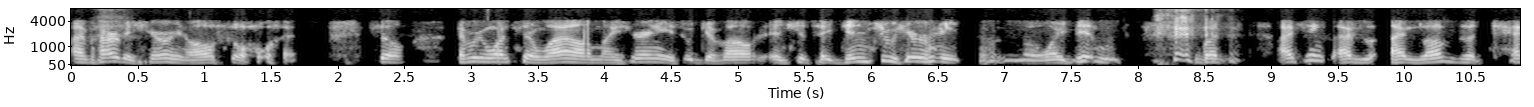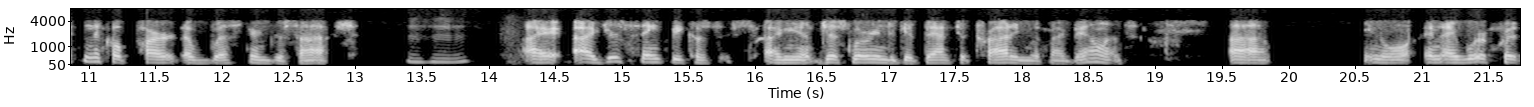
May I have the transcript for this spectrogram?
I'm hard of hearing also. so every once in a while, my hearing aids would give out, and she'd say, "Didn't you hear me?" no, I didn't. but I think I I love the technical part of Western dressage. Mm-hmm. I I just think because I'm just learning to get back to trotting with my balance. Uh, you know, and I work with,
